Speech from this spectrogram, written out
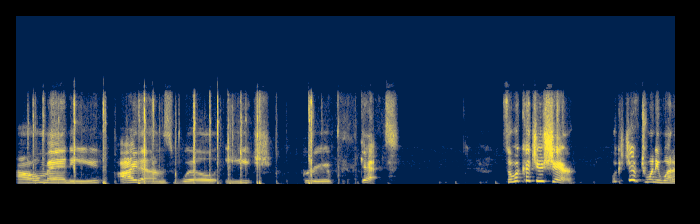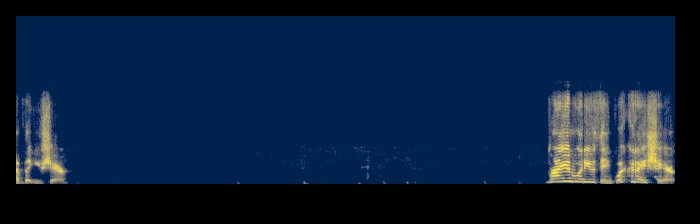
How many items will each group get? So what could you share? What could you have 21 of that you share? Brian, what do you think? What could I share?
